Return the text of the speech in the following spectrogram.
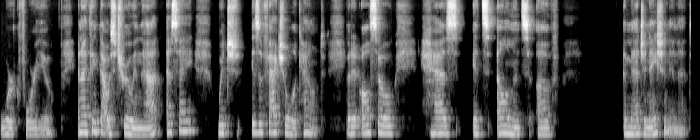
work for you. And I think that was true in that essay, which is a factual account, but it also has its elements of imagination in it.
